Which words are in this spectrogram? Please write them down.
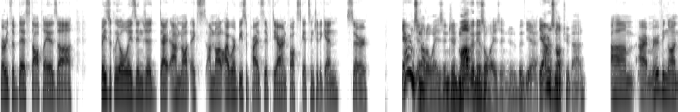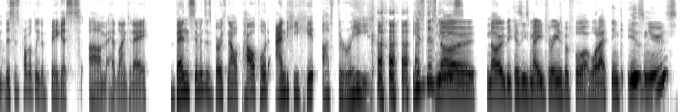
both of their star players are basically always injured. I'm not ex- I'm not I won't be surprised if De'Aaron Fox gets injured again. So Darren's Yeah. not always injured. Marvin is always injured, but Yeah. Darren's not too bad. Um, all right, moving on. This is probably the biggest um headline today. Ben Simmons is both now a power forward and he hit a three. Is this news? no, no, because he's made threes before. What I think is news.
